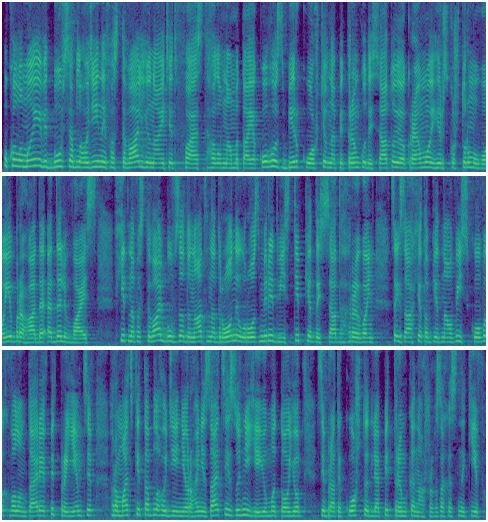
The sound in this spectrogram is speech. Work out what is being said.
У Коломиї відбувся благодійний фестиваль United Fest, головна мета якого збір коштів на підтримку 10-ї окремої гірсько-штурмової бригади Едельвейс. Вхід на фестиваль був за донат на дрони у розмірі 250 гривень. Цей захід об'єднав військових, волонтерів, підприємців, громадські та благодійні організації з однією метою зібрати кошти для підтримки наших захисників.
